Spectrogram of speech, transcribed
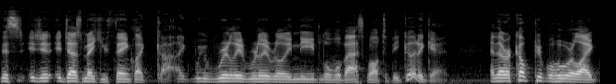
this, it, it does make you think, like, God, like we really, really, really need Louisville basketball to be good again. And there were a couple people who were like,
